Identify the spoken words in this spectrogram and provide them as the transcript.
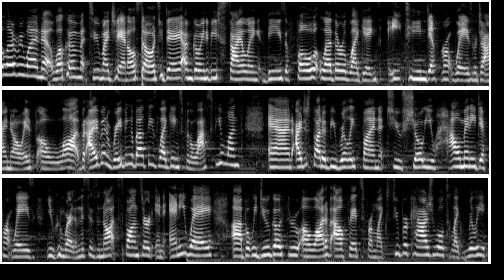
Hello everyone, welcome to my channel. So today I'm going to be styling these faux leather leggings 18 different ways, which I know it's a lot, but I've been raving about these leggings for the last few months and I just thought it'd be really fun to show you how many different ways you can wear them. This is not sponsored in any way, uh, but we do go through a lot of outfits from like super casual to like really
